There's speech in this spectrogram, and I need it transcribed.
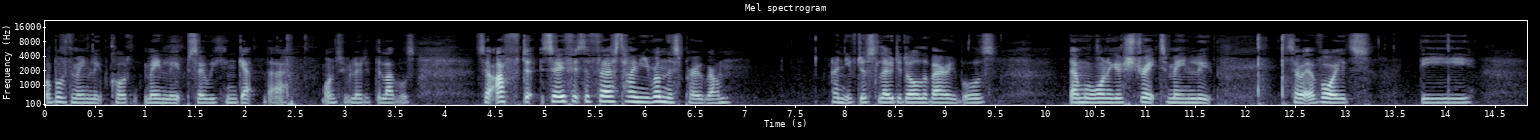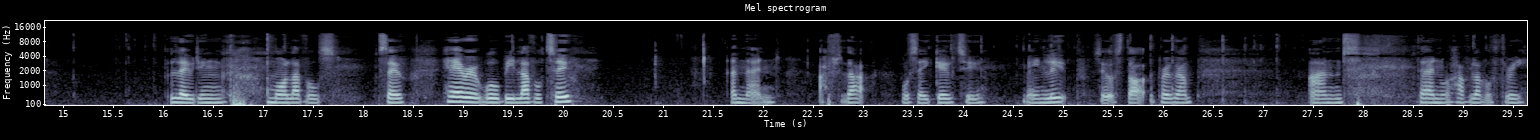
above the main loop called main loop so we can get there once we've loaded the levels. So after so if it's the first time you run this program and you've just loaded all the variables then we'll want to go straight to main loop. So it avoids the loading more levels. So here it will be level 2 and then after that we'll say go to main loop. So it'll start the program and then we'll have level 3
